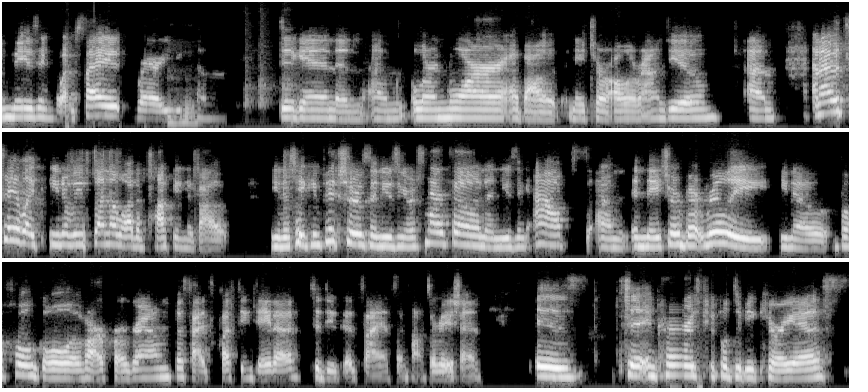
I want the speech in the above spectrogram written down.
amazing website where you Mhm. can dig in and um, learn more about nature all around you. Um, and I would say, like, you know, we've done a lot of talking about, you know, taking pictures and using your smartphone and using apps um, in nature, but really, you know, the whole goal of our program, besides collecting data to do good science and conservation, is to encourage people to be curious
